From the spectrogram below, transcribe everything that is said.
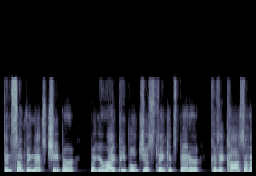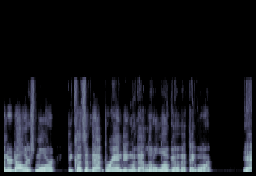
than something that's cheaper. But you're right, people just think it's better because it costs a hundred dollars more because of that branding with that little logo that they want. yeah,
